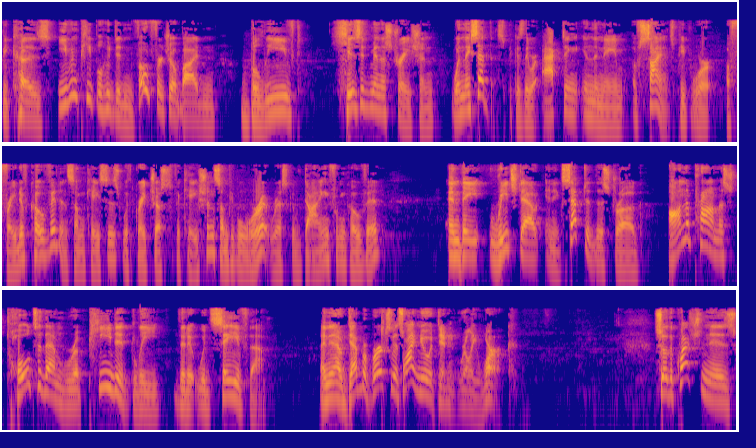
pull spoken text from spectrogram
because even people who didn't vote for Joe Biden believed his administration when they said this, because they were acting in the name of science. People were afraid of COVID, in some cases with great justification. Some people were at risk of dying from COVID. And they reached out and accepted this drug on the promise, told to them repeatedly that it would save them. And you know, Deborah Birx said, so I knew it didn't really work. So the question is,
